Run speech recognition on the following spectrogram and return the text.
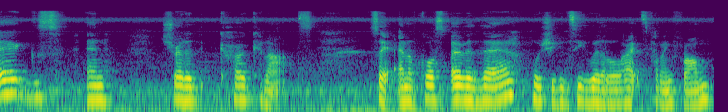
eggs, and shredded coconuts. So, and of course over there, which you can see where the light's coming from,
